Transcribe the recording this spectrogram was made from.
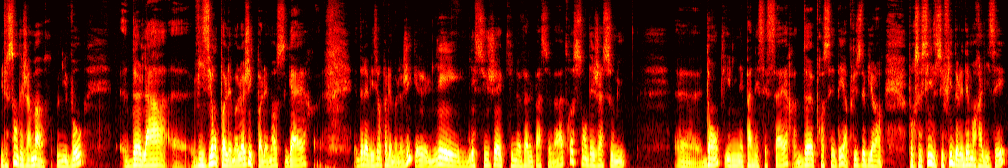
Ils sont déjà morts au niveau de la euh, vision polémologique, polémos, guerre, de la vision polémologique, euh, les, sujets qui ne veulent pas se battre sont déjà soumis. Euh, donc, il n'est pas nécessaire de procéder à plus de violence. Pour ceci, il suffit de les démoraliser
